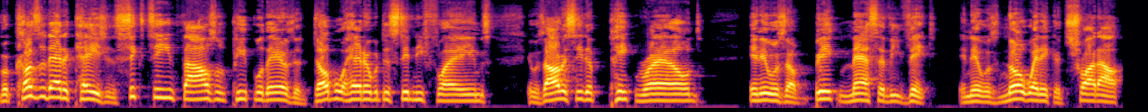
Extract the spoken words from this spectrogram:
because of that occasion, 16,000 people there. It was a doubleheader with the Sydney Flames. It was obviously the pink round, and it was a big, massive event. And there was no way they could trot out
